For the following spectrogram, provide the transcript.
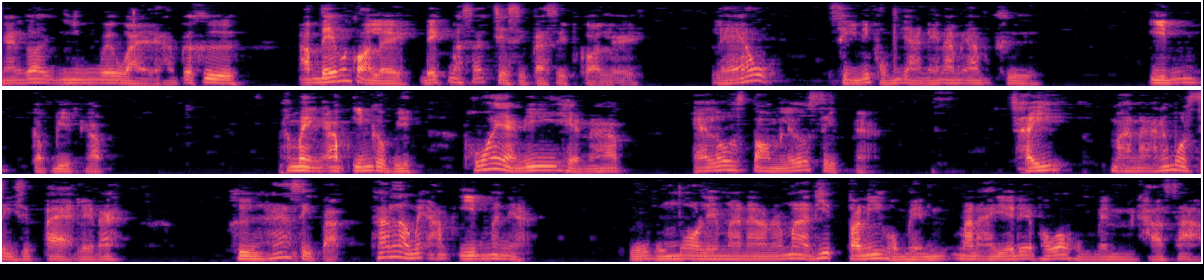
งั้นก็ยิงไวๆเลยครับ ก็คืออัปเดตมาก่อนเลย เด็กมาสักเจ็ดสิบแปดสิบก่อนเลย แล้วสิ่งที่ผมอยากแนะนำอัพคืออินกับบิดครับทำไมอัพอินกับบิดเพราะว่าอย่างที่เห็นนะครับ Arrow Storm Level 10เนี่ย ใช้มานาทั้งหมด48เลยนะ คือ50อะถ้าเราไม่อัพอินมันเนี่ยโอ้ผมบอกเลยมานานะมาที่ตอนนี้ผมเห็นมานาเยอะด้วยเพราะว่าผมเป็นคาสาม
